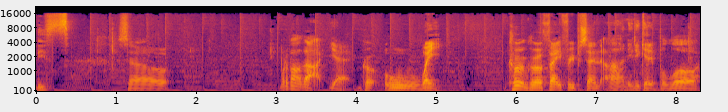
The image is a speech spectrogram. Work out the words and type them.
this. So, what about that? Yeah. Oh, wait. Current growth 33%. Ah, I need to get it below.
